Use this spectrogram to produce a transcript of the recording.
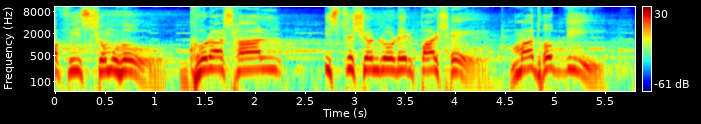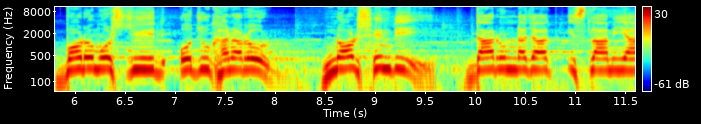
অফিস সমূহ ঘোড়াশাল স্টেশন রোডের পাশে মাধবদী, বড় মসজিদ, অজুখানা রোড, নরসিংদী দারুন্নাজাত ইসলামিয়া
